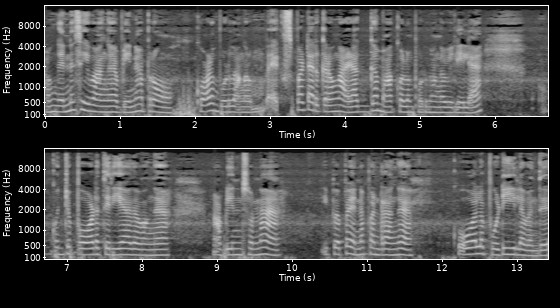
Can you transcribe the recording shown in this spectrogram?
அவங்க என்ன செய்வாங்க அப்படின்னா அப்புறம் கோலம் போடுவாங்க. ரொம்ப எக்ஸ்பர்ட்டாக இருக்கிறவங்க அழகாக மாக்கோலம் போடுவாங்க வெளியில். கொஞ்சம் போட தெரியாதவங்க அப்படின்னு சொன்னால் இப்போ இப்போ என்ன பண்ணுறாங்க கோல பொடியில் வந்து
